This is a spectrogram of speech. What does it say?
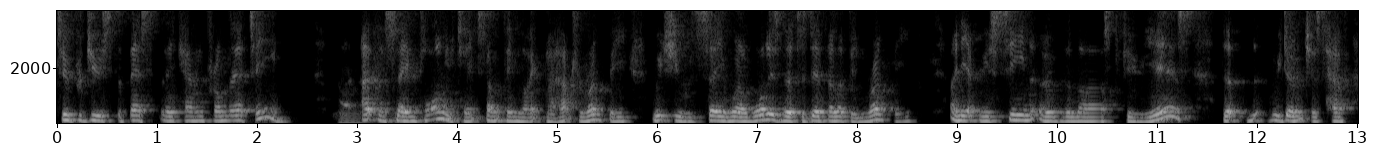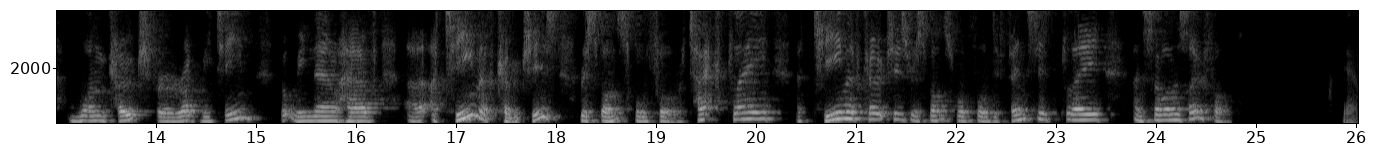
to produce the best they can from their team. At the same time, you take something like perhaps rugby, which you would say, well, what is there to develop in rugby? And yet we've seen over the last few years that we don't just have one coach for a rugby team, but we now have uh, a team of coaches responsible for attack play, a team of coaches responsible for defensive play, and so on and so forth. Yeah,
